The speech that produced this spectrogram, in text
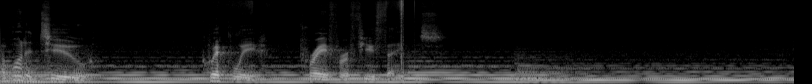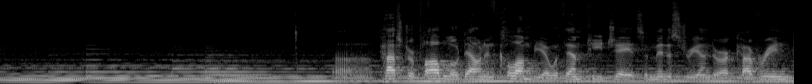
I wanted to quickly pray for a few things. Pastor Pablo down in Colombia with MPJ. It's a ministry under our covering,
